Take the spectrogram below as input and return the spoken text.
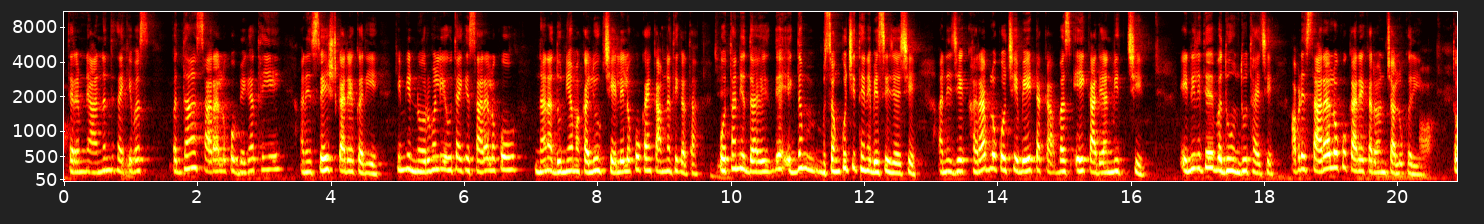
ત્યારે એમને આનંદ થાય કે બસ બધા સારા લોકો ભેગા થઈએ અને શ્રેષ્ઠ કાર્ય કરીએ. કેમ કે નોર્મલી એવું થાય કે સારા લોકો નાના દુનિયામાં કલયુગ છે એટલે લોકો કાંઈ કામ નથી કરતા. પોતાની એકદમ સંકુચિત થઈને બેસી જાય છે. અને જે ખરાબ લોકો છે બે ટકા બસ એ કાર્યાન્વિત છે. એની લીધે બધું ઊંધું થાય છે. આપણે સારા લોકો કાર્ય કરવાનું ચાલુ કરીએ. તો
